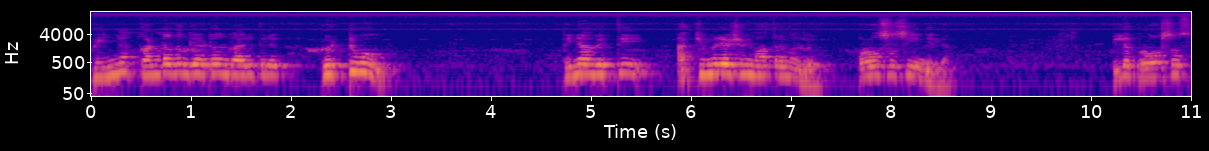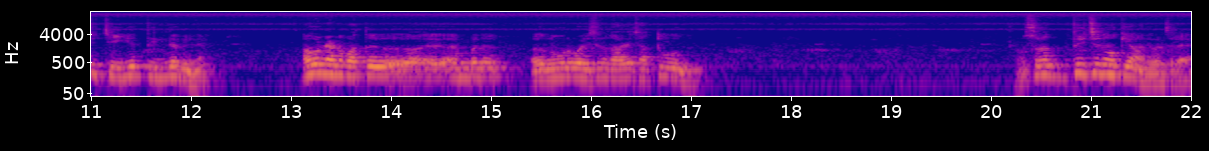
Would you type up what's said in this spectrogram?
പിന്നെ കണ്ടതും കേട്ടതും കാര്യത്തിൽ പെട്ടുപോകും. പിന്നെ ആ വ്യക്തി അക്യുമുലേഷൻ മാത്രമേ ഉള്ളൂ. പ്രോസസ്സ് ചെയ്യുന്നില്ല. ഇല്ല പ്രോസസ്സ് ചെയ്യത്തില്ല പിന്നെ. അതുകൊണ്ടാണ് പത്ത് എൺപത് നൂറ് വയസ്സിന് താഴെ ചത്തുപോകുന്നത്. ശ്രദ്ധിച്ച് നോക്കിയാൽ മതി മനസ്സിലായ?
